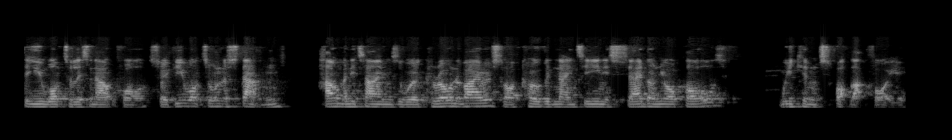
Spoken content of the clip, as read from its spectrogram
that you want to listen out for. So if you want to understand how many times the word coronavirus or COVID-19 is said on your calls, we can spot that for you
